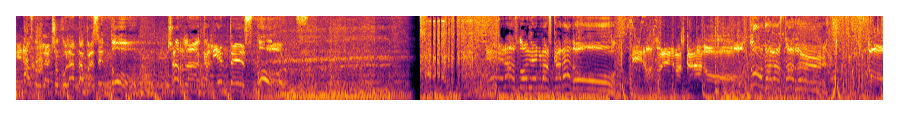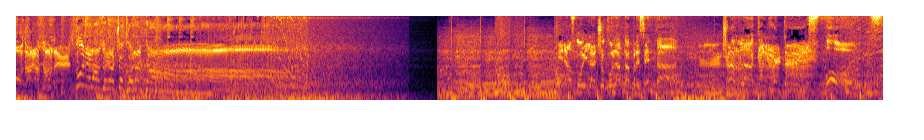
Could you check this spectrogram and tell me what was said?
Erasmo y la Chocolata presentó Charla Caliente Sports. Erasmo el enmascarado. Erasmo el enmascarado. Todas las tardes. Todas las tardes. Con Erasmo y la Chocolata. Y la Chocolata presenta Charla Caliente Sports.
